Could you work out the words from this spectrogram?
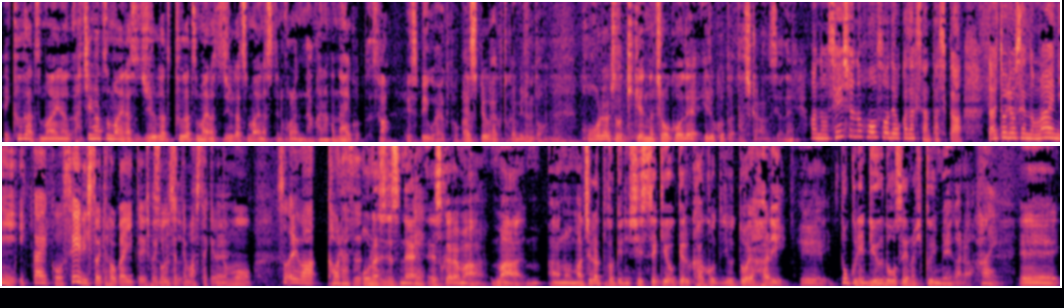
え9月マイナス、8月マイナス、10月、9月マイナス、10月マイナスっていうのはこれはなかなかないことですよ。あ、SP500 とか。SP500 とか見ると、これはちょっと危険な兆候でいることは確かなんですよね。あの、先週の放送で岡崎さん確か、大統領選の前に一回こう整理しといた方がいいというふうにおっしゃってましたけれども、それは変わらず。同じですね。ええですからまあ、まあ、あの、間違った時に叱責を受ける覚悟で言うと、やはり、えー特に流動性の低い銘柄、はいえー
